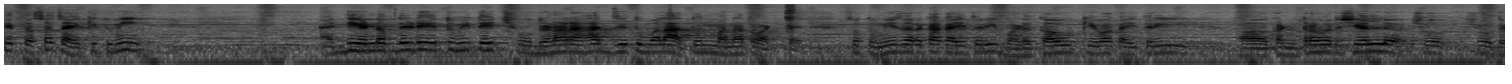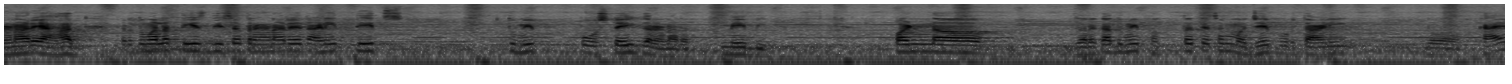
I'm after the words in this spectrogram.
ते तसंच आहे की तुम्ही at the end of the day तुम्ही तेच शोधणार आहात जे तुम्हाला आतून मनात वाटतंय. सो तुम्ही जर का काहीतरी भडकाऊ किंवा काहीतरी कंट्रवर्शियल शो शोधणारे आहात तर तुम्हाला तेच दिसत राहणार आहेत आणि तेच तुम्ही पोस्टही करणार आहात मे बी पण जर का तुम्ही फक्त त्याचं मजेपुरता आणि काय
